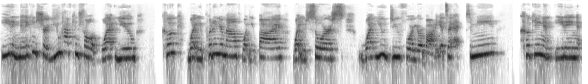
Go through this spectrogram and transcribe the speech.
eating, making sure you have control of what you cook, what you put in your mouth, what you buy, what you source, what you do for your body. It's a, to me, cooking and eating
